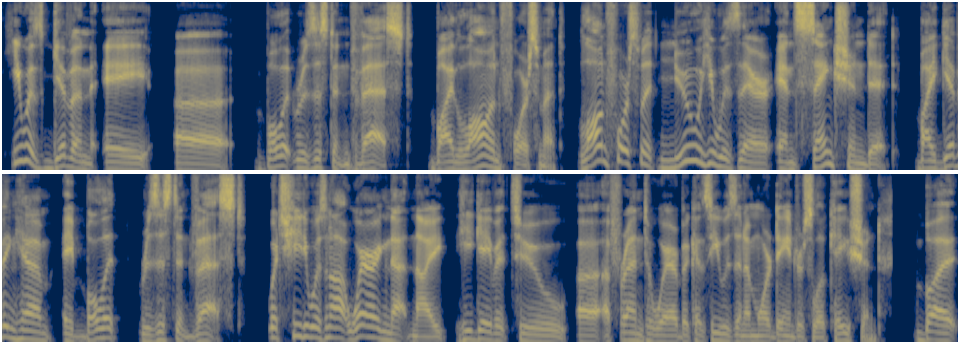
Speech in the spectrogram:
he was given a uh, bullet-resistant vest by law enforcement. Law enforcement knew he was there and sanctioned it by giving him a bullet-resistant vest. Which he was not wearing that night. He gave it to uh, a friend to wear because he was in a more dangerous location. But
